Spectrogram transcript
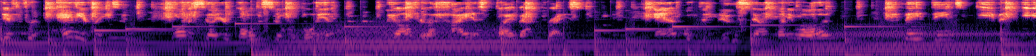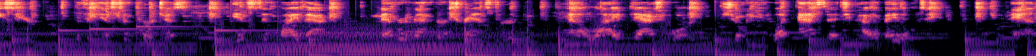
if for any reason you want to sell your gold and silver bullion, we offer the highest buyback price. And with the new Sound Money wallet, we made things even easier with an instant purchase, instant buyback, member to member transfer, and a live dashboard showing you what assets you have available to you. And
